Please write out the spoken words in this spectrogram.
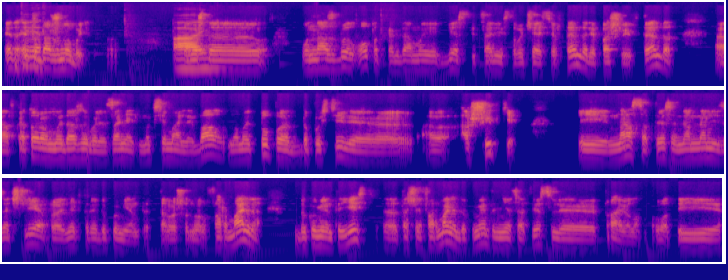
Это, это должно быть. А... Потому что у нас был опыт, когда мы без специалистов участия в тендере пошли в тендер, а, в котором мы должны были занять максимальный балл, но мы тупо допустили э, ошибки, и нас, соответственно, нам, нам не зачли некоторые документы, потому что ну, формально документы есть, э, точнее, формально документы не соответствовали правилам. Вот, и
